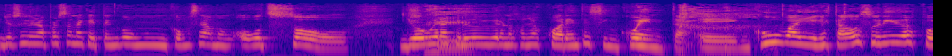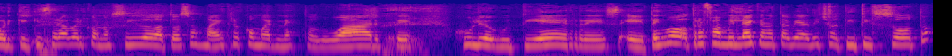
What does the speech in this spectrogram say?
yo soy una persona que tengo un, ¿cómo se llama? Un old soul. Yo hubiera querido vivir en los años 40 y 50 eh, en Cuba y en Estados Unidos porque quisiera haber conocido a todos esos maestros como Ernesto Duarte, Sí. Julio Gutiérrez. Eh, tengo otro familiar que no te había dicho, Titi Soto,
